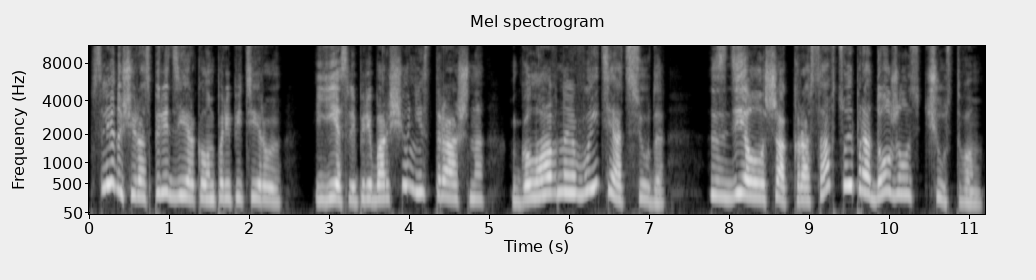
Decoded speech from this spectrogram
В следующий раз перед зеркалом порепетирую. Если переборщу, не страшно. Главное выйти отсюда. Сделала шаг к красавцу и продолжила с чувством.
